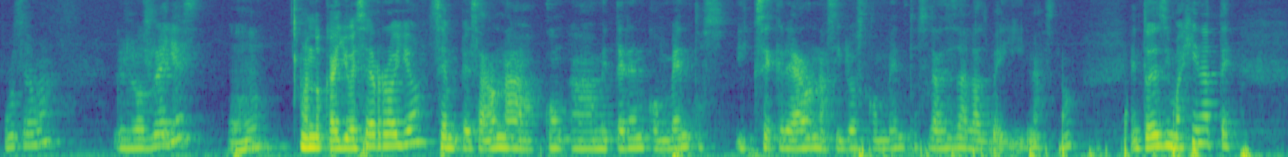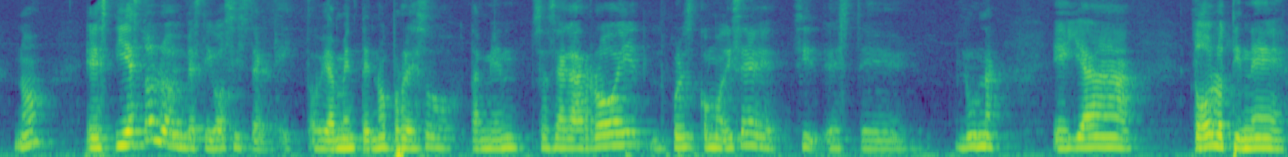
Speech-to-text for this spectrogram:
¿cómo se llama? Los reyes, cuando cayó ese rollo, se empezaron a, meter en conventos y se crearon así los conventos gracias a las beguinas, ¿no? Entonces, imagínate, ¿no? Es- y esto lo investigó Sister Kate, obviamente, ¿no? Por eso también, o sea, se agarró y, por eso, como dice este, Luna, ella todo lo tiene,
